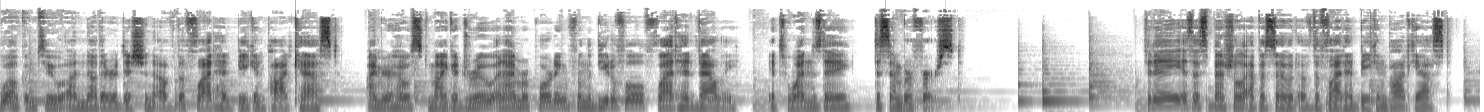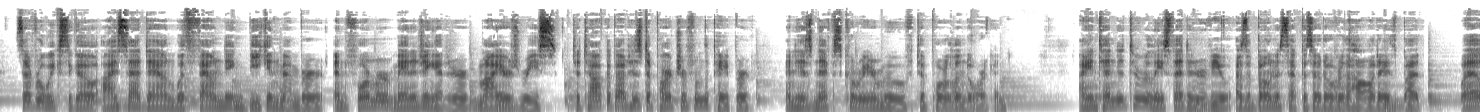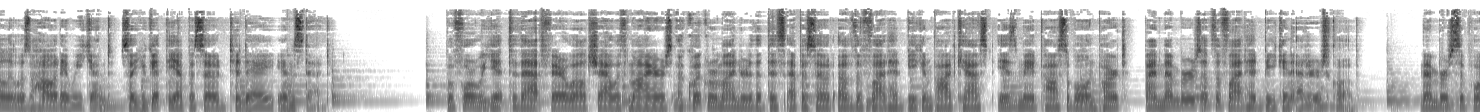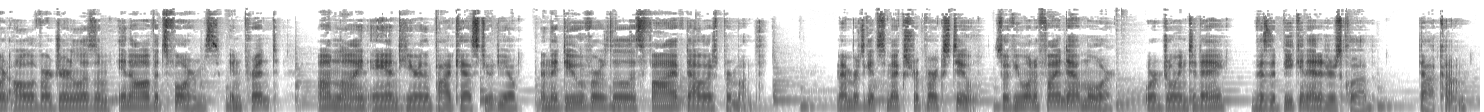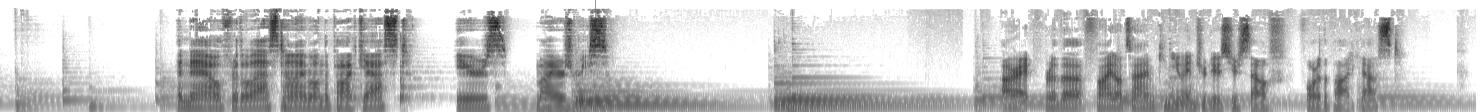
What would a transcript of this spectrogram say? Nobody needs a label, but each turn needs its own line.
Welcome to another edition of the Flathead Beacon podcast. I'm your host, Micah Drew, and I'm reporting from the beautiful Flathead Valley. It's Wednesday, December 1st. Today is a special episode of the Flathead Beacon podcast. Several weeks ago, I sat down with founding Beacon member and former managing editor Myers Reese to talk about his departure from the paper and his next career move to Portland, Oregon. I intended to release that interview as a bonus episode over the holidays, but, well, it was a holiday weekend, so you get the episode today instead. Before we get to that farewell chat with Myers, a quick reminder that this episode of the Flathead Beacon podcast is made possible in part by members of the Flathead Beacon Editors Club. Members support all of our journalism in all of its forms, in print, online, and here in the podcast studio, and they do for as little as $5 per month. Members get some extra perks too, so if you want to find out more or join today, visit beaconeditorsclub.com. And now, for the last time on the podcast, here's Myers Reese. All right, for the final time, can you introduce yourself for the podcast?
